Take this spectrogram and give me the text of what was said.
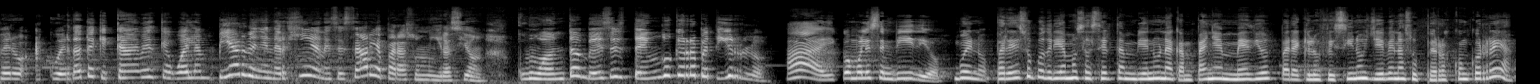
pero acuérdate que cada vez que vuelan pierden energía necesaria para su migración. ¿Cuántas veces tengo que repetirlo? Ay, cómo les envidio. Bueno, para eso podríamos hacer también una campaña en medios para que los vecinos lleven a sus perros con correa.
